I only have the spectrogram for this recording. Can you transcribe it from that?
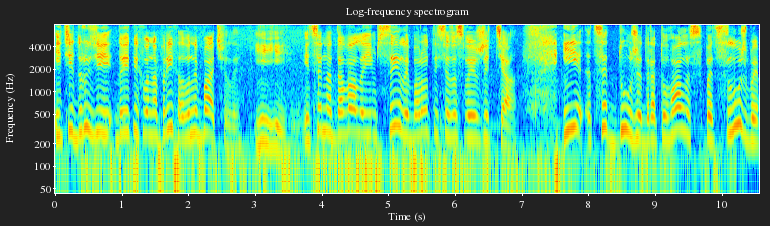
і ті друзі, до яких вона приїхала, вони бачили її. І це надавало їм сили боротися за своє життя. І це дуже дратувало спецслужби.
